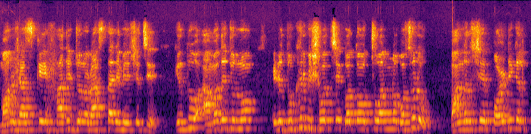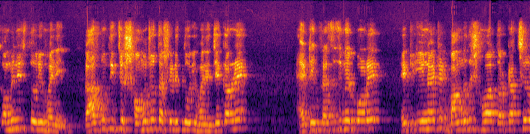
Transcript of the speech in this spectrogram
মানুষ আজকে হাদির জন্য রাস্তায় নেমে এসেছে। কিন্তু আমাদের জন্য এটা দুঃখের বিষয় হচ্ছে, গত চুয়ান্ন বছরেও বাংলাদেশের পলিটিক্যাল কমিউনিটি তৈরি হয়নি। রাজনৈতিক যে সমঝোতা সেটি তৈরি হয়নি। যে কারণে একটি ফ্যাসিজমের পরে একটি ইউনাইটেড বাংলাদেশ হওয়ার দরকার ছিল।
